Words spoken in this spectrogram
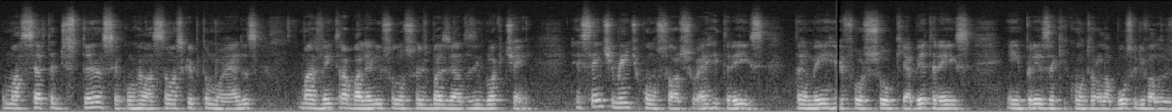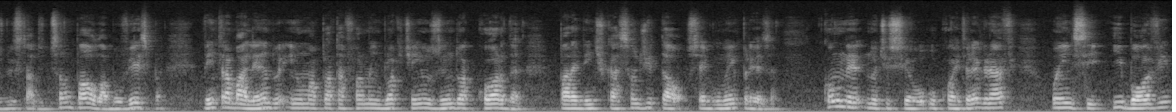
uma certa distância com relação às criptomoedas, mas vem trabalhando em soluções baseadas em blockchain. Recentemente, o consórcio R3 também reforçou que a B3, empresa que controla a Bolsa de Valores do Estado de São Paulo, a Bovespa, vem trabalhando em uma plataforma em blockchain usando a corda para identificação digital, segundo a empresa. Como noticiou o Cointelegraph, o índice IBOV,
